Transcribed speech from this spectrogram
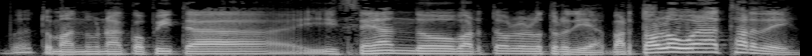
bueno, tomando una copita y cenando Bartolo el otro día. Bartolo, buenas tardes.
